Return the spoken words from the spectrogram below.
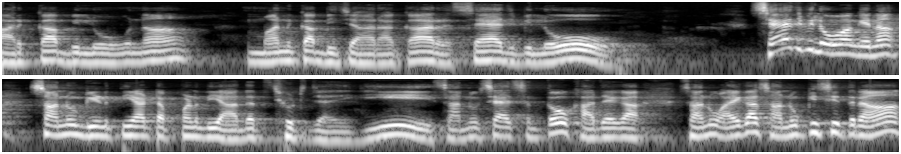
ਹਰ ਕਾ ਬਿਲੋ ਨਾ ਮਨ ਕਾ ਵਿਚਾਰਾ ਕਰ ਸਹਿਜ ਬਿਲੋ ਸਹਿਜ ਵੀ ਲੋਵਾਂਗੇ ਨਾ, ਸਾਨੂੰ ਗਿਣਤੀਆਂ ਟੱਪਣ ਦੀ ਆਦਤ ਛੁੱਟ ਜਾਏਗੀ। ਸਾਨੂੰ ਸਹਿਜ ਸੰਤੋਖ ਆ ਜਾਏਗਾ। ਸਾਨੂੰ ਆਏਗਾ, ਸਾਨੂੰ ਕਿਸੇ ਤਰ੍ਹਾਂ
